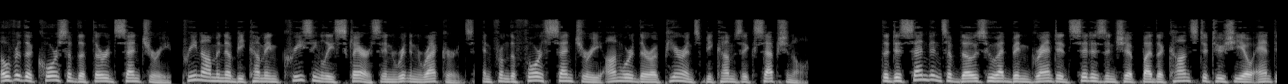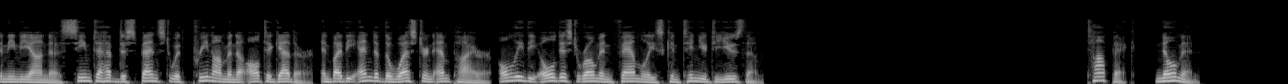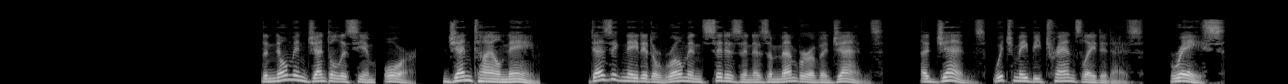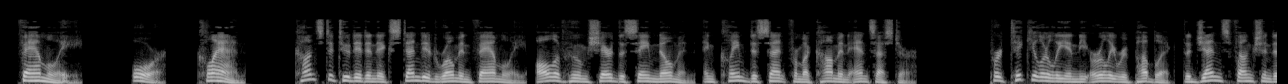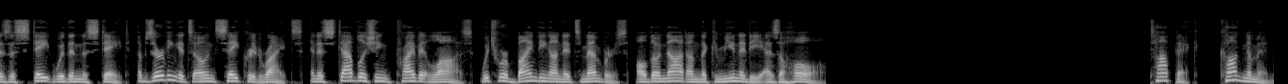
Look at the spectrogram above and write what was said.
Over the course of the 3rd century, praenomina become increasingly scarce in written records, and from the 4th century onward their appearance becomes exceptional. The descendants of those who had been granted citizenship by the Constitutio Antoniniana seem to have dispensed with praenomina altogether, and by the end of the Western Empire, only the oldest Roman families continued to use them. Nomen The nomen gentilicium, or «Gentile name», designated a Roman citizen as a member of a gens. A gens, which may be translated as «race», family, or clan, constituted an extended Roman family, all of whom shared the same nomen, and claimed descent from a common ancestor. Particularly in the early Republic, the gens functioned as a state within the state, observing its own sacred rites, and establishing private laws, which were binding on its members, although not on the community as a whole. Cognomen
